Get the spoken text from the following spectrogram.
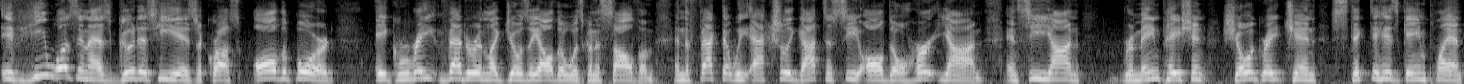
if he wasn't as good as he is across all the board, a great veteran like Jose Aldo was going to solve him. And the fact that we actually got to see Aldo hurt Yan and see Yan remain patient, show a great chin, stick to his game plan,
